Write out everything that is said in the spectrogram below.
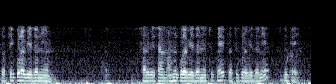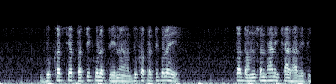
प्रतिकूल वेदनियम। सर्वेशा अनुकूल वेदनीय सुख है प्रतिकूल वेदनीय दुख। है दुख से प्रतिकूल दुख प्रतिकूल है तद अनुसंधान इच्छा भाव भी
